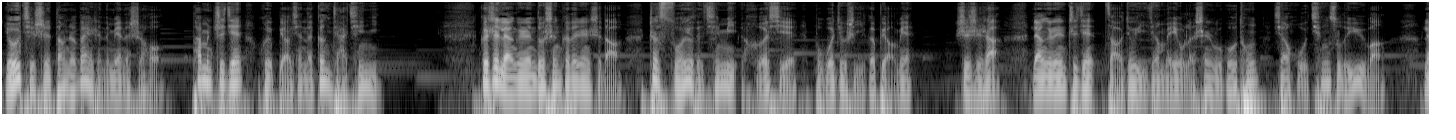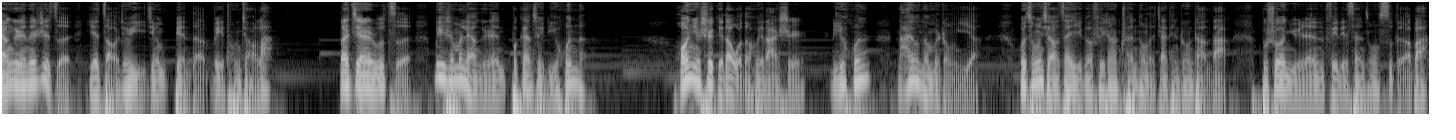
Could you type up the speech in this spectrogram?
尤其是当着外人的面的时候，他们之间会表现得更加亲密。可是两个人都深刻地认识到，这所有的亲密和谐不过就是一个表面。事实上，两个人之间早就已经没有了深入沟通、相互倾诉的欲望，两个人的日子也早就已经变得味同嚼蜡。那既然如此，为什么两个人不干脆离婚呢？黄女士给到我的回答是：离婚哪有那么容易啊？我从小在一个非常传统的家庭中长大，不说女人非得三从四德吧，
